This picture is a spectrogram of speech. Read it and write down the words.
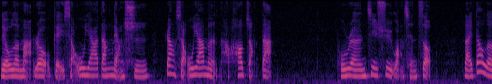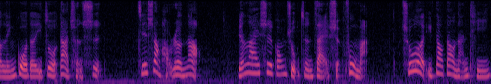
留了马肉给小乌鸦当粮食，让小乌鸦们好好长大。仆人继续往前走，来到了邻国的一座大城市，街上好热闹。原来是公主正在选驸马，出了一道道难题，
